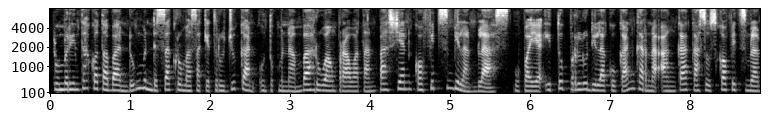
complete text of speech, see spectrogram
Pemerintah Kota Bandung mendesak rumah sakit rujukan untuk menambah ruang perawatan pasien COVID-19. Upaya itu perlu dilakukan karena angka kasus COVID-19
